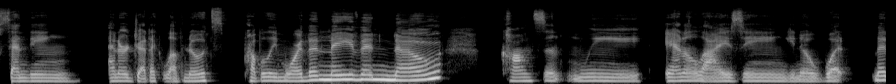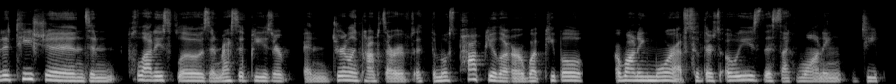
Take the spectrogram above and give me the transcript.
sending energetic love notes, probably more than they even know, constantly analyzing, you know, what meditations and Pilates flows and recipes or and journaling prompts are like the most popular or what people are wanting more of. So there's always this like wanting deep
